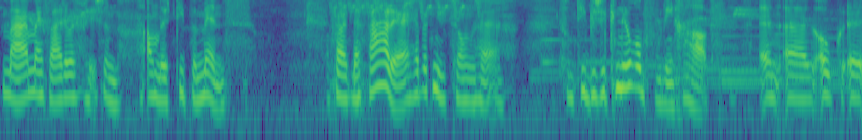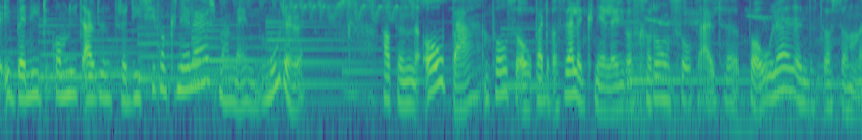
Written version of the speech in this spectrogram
Maar mijn vader is een ander type mens. Vanuit mijn vader heb ik niet zo'n zo'n typische knilopvoeding gehad. En eh, ook, eh, ik ben niet, kom niet uit een traditie van knillers, maar mijn moeder had een opa, een Poolse opa, dat was wel een kniller. Die was geronseld uit Polen en dat was dan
